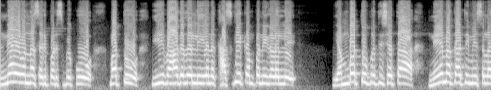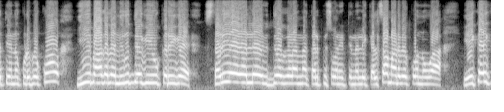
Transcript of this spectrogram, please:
ಅನ್ಯಾಯವನ್ನ ಸರಿಪಡಿಸಬೇಕು. ಮತ್ತು ಈ ಭಾಗದಲ್ಲಿ ಏನು ಖಾಸಗಿ ಕಂಪನಿಗಳಲ್ಲಿ ಎಂಬತ್ತು ಪ್ರತಿಶತ ನೇಮಕಾತಿ ಮೀಸಲಾತಿಯನ್ನು ಕೊಡಬೇಕು. ಈ ಭಾಗದ ನಿರುದ್ಯೋಗಿ ಯುವಕರಿಗೆ ಸ್ಥಳೀಯದಲ್ಲೇ ಉದ್ಯೋಗಗಳನ್ನ ಕಲ್ಪಿಸುವ ನಿಟ್ಟಿನಲ್ಲಿ ಕೆಲಸ ಮಾಡಬೇಕು ಅನ್ನುವ ಏಕೈಕ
